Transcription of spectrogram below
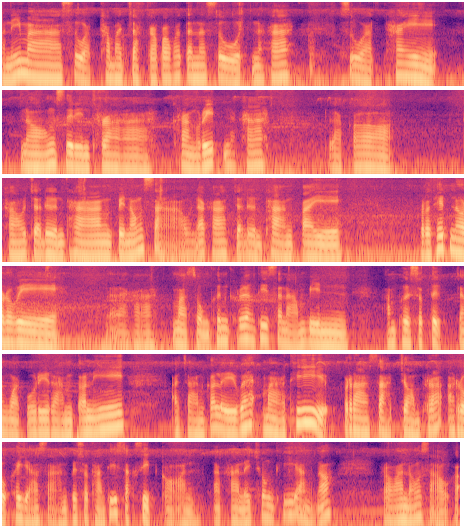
วันนี้มาสวดธรรมจักรกับปวัตนสูตรนะคะ สวดให้น้องสิรินทราครังฤทธิ์นะคะ แล้วก็เขาจะเดินทางเป็นน้องสาวนะคะ จะเดินทางไปประเทศนอร์เวย์นะคะ มาส่งขึ้นเครื่องที่สนามบินอำเภอสตึกจังหวัดบุรีรัมย์ตอนนี้อาจารย์ก็เลยแวะมาที่ปราสาทจอมพระอโรคยาสารเป็นสถานที่ศักดิ์สิทธิ์ก่อนนะคะในช่วงเที่ยงเนาะ เพราะว่าน้องสาวก็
